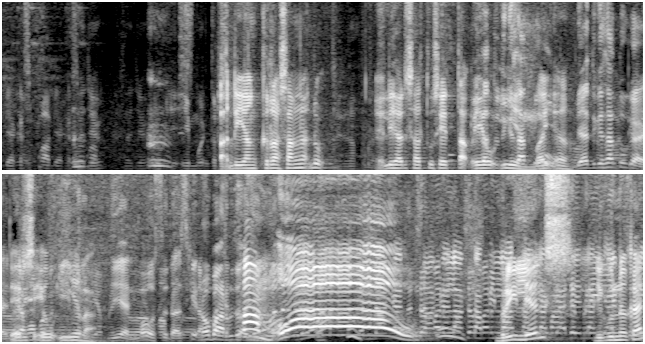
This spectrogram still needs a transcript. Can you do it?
dia akan spam dia akan saja saja bagi emote Tak ada yang keras sangat duk. At least ada satu setup AOE yang baik lah. Dia tiga satu kan? Dari AOE lah. Yeah. Bau sedap sikit. Nobar tu. Bam! Wow! Brilliance digunakan.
